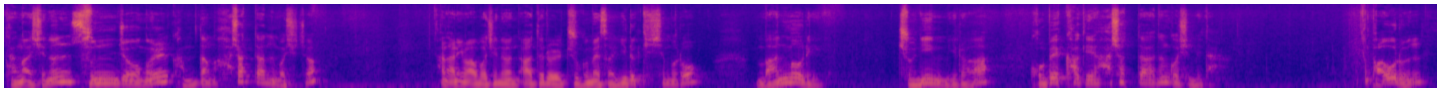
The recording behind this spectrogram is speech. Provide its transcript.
당하시는 순종을 감당하셨다는 것이죠. 하나님 아버지는 아들을 죽음에서 일으키심으로 만물이 주님이라 고백하게 하셨다는 것입니다. 바울은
